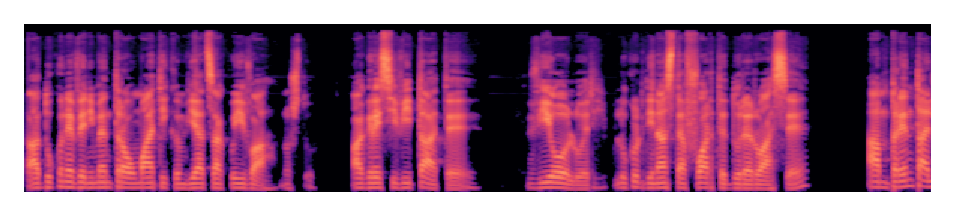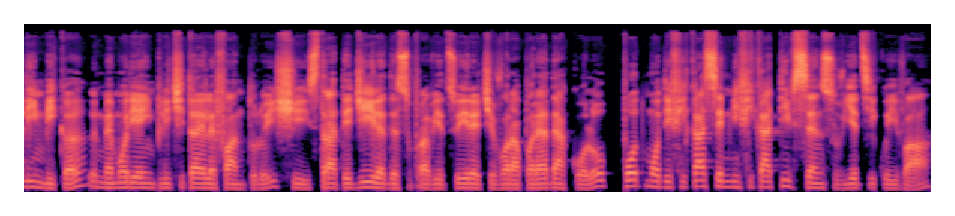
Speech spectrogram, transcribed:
aduc un eveniment traumatic în viața cuiva, nu știu, agresivitate, violuri, lucruri din astea foarte dureroase, amprenta limbică în memoria implicită a elefantului și strategiile de supraviețuire ce vor apărea de acolo pot modifica semnificativ sensul vieții cuiva,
